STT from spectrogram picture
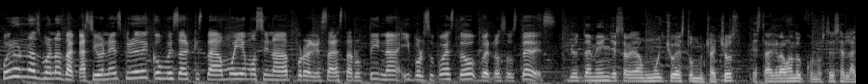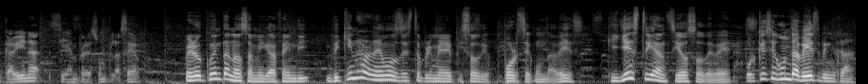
Fueron unas buenas vacaciones, pero he de confesar que estaba muy emocionada por regresar a esta rutina y por supuesto verlos a ustedes. Yo también ya extrañaba mucho esto muchachos, estar grabando con ustedes en la cabina siempre es un placer. Pero cuéntanos, amiga Fendi, ¿de quién hablaremos de este primer episodio por segunda vez? Que ya estoy ansioso de ver. ¿Por qué segunda vez, Benja?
